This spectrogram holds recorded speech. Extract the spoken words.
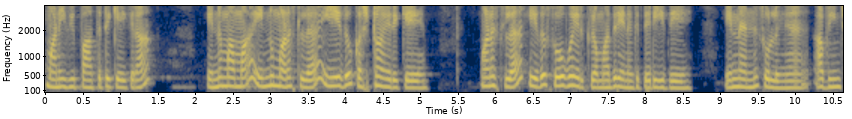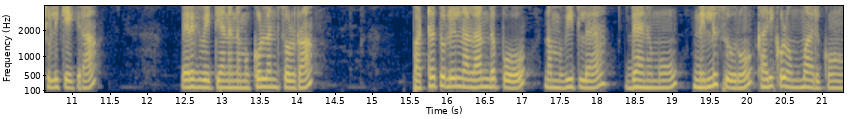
மனைவி பார்த்துட்டு கேக்குறான் என்னமாமா இன்னும் மனசுல ஏதோ கஷ்டம் இருக்கே. மனசுல ஏதோ சோகம் இருக்கிற மாதிரி எனக்கு தெரியுதே. என்னன்னு சொல்லுங்க அப்படின்னு சொல்லி கேக்குறான் விறகு வெட்டியான நம்ம கொல்லன்னு சொல்றான். பற்ற தொழில் நல்லா இருந்தப்போ நம்ம வீட்டுல தினமும் நெல்லு சோறும் கறி குழம்புமா இருக்கும்.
